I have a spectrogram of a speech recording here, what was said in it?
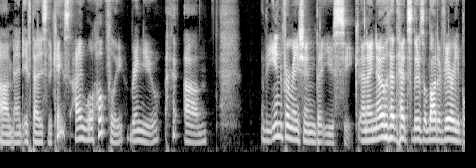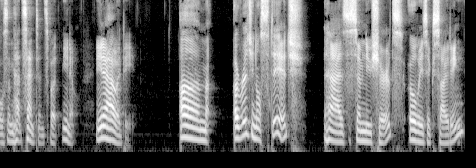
um, and if that is the case, I will hopefully bring you um, the information that you seek. And I know that that's there's a lot of variables in that sentence, but you know, you know how it be. Um, Original Stitch has some new shirts, always exciting.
